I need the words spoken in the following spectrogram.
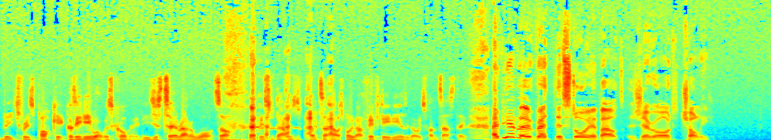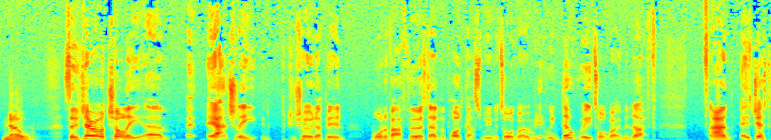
reached for his pocket because he knew what was coming. He just turned around and walked off. This, that was fanta- that was probably about 15 years ago. It's fantastic. Have you ever read the story about Gerard Cholley? No, So Gerard Cholley, um, it actually showed up in one of our first ever podcasts we were talking about. We don't really talk about him enough, and it's just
